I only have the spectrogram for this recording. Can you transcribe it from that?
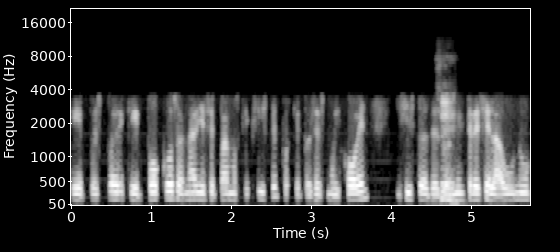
que pues puede que pocos o nadie sepamos que existe porque pues es muy joven. Insisto desde el 2013 la ONU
